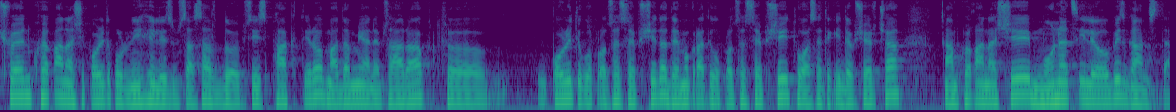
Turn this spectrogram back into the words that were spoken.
ჩვენ ქვეყანაში პოლიტიკურ ნიჰილიზმს ასარდოებს ის ფაქტი, რომ ადამიანებს არ აქვთ პოლიტიკურ პროცესებში და დემოკრატიულ პროცესებში თუ ასეთი კიდევ შერჩა ამ ქვეყანაში მონაწილეობის განცდა.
